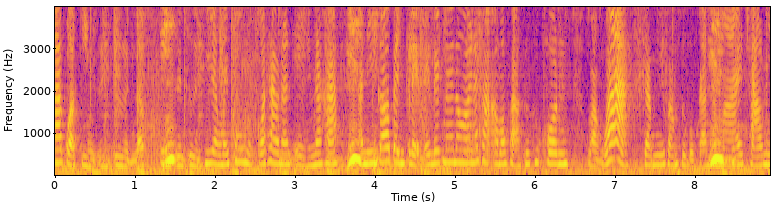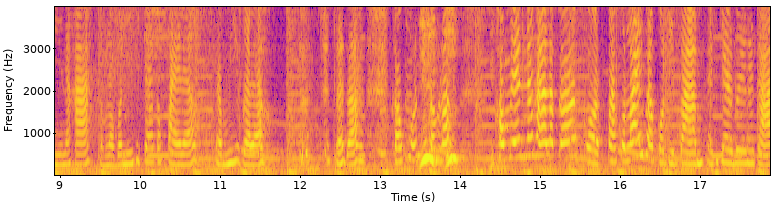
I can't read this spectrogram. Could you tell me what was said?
มากกว่ากิ่งอื่นๆ แล้วกิ่งอื่นๆ ที่ยังไม่พุ่งก็เท่านั้นเองนะคะ อันนี้ก็เป็นเกร็ดเล็กๆ น้อยๆ นะคะ เอามาฝากทุกๆ คน หวังว่าจะมีความสุขกับการทำไม้เช้านี้นะคะสำหรับวันนี้พี่แก้วต้องไปแล้วแต่มีไปแล้วนะจ๊ะขอบคุณสำหรับคอมเมนต์นะคะ แล้วก็กดฝากกดไลค์ฝากกดติดตามให้พี่แก้วด้วยนะจ๊ะ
